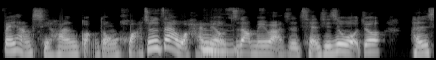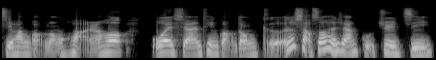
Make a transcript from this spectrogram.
非常喜欢广东话，就是在我还没有知道 Mira 之前，其实我就很喜欢广东话，然后。我也喜欢听广东歌，就小时候很喜欢古巨基，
